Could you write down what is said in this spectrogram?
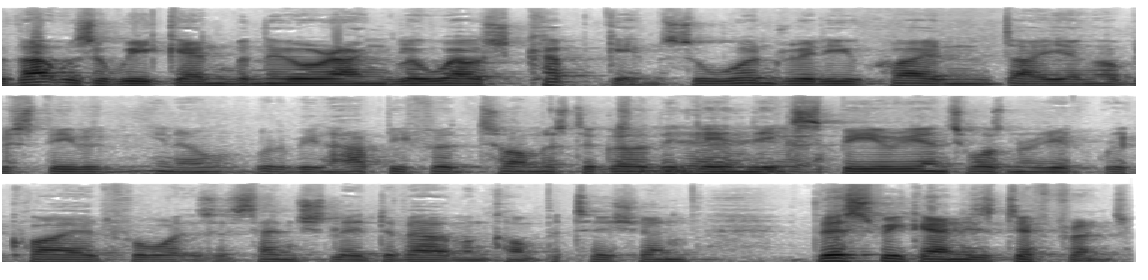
But that was a weekend when they were Anglo Welsh Cup games, so we weren't really required. And Dai Young, obviously, you know, would have been happy for Thomas to go. They yeah, gained the yeah. experience, wasn't really required for what is essentially a development competition. This weekend is different.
